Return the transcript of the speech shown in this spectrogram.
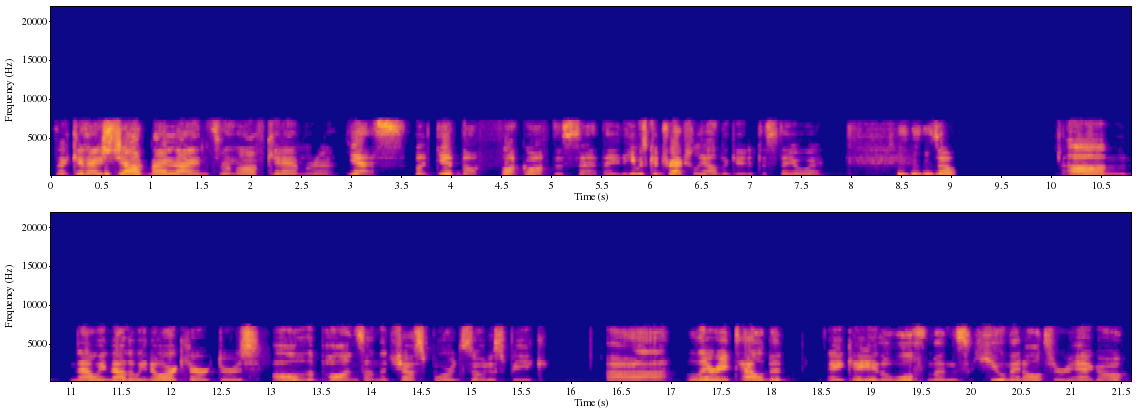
It's like, can I shout my lines from off camera? Yes, but get the fuck off the set. They, he was contractually obligated to stay away. so, Um, now we now that we know our characters, all the pawns on the chessboard, so to speak. Uh, Larry Talbot, aka the Wolfman's human alter ego,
